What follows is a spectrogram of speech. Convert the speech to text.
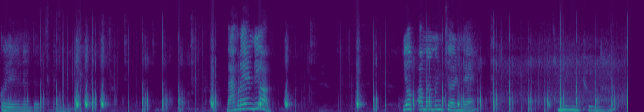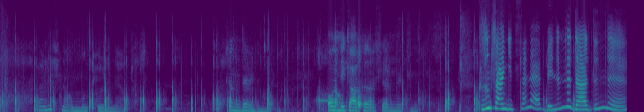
Kalenin önünde çıkıyorum. Ben buraya diyorum. Yok amamın körüne. Amamın körüne? Ben de şimdi amamın körüne yapacağım. Canım demedim abi. Oyundaki arkadaşların hepsini. Kızım sen gitsene. Benimle derdin ne?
